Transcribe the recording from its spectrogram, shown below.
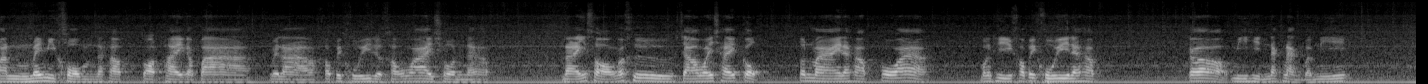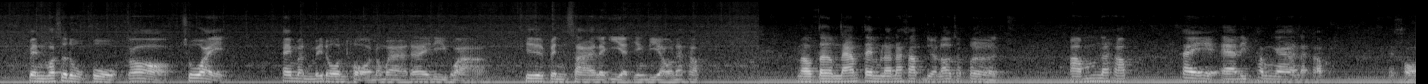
มันไม่มีคมนะครับ ปลอดภัยกับปลาเวลาเขาไปคุยหรือเขาว่ายชนนะครับ ไหนสองก็คือจะเอาไว้ใช้กบต้นไม้นะครับ เพราะว่าบางทีเขาไปคุยนะครับ ก็มีหินหนักๆแบบนี้ เป็นวัสดุปลูกก็ช่วยให้มันไม่โดนถอนออกมาได้ดีกว่า ที่เป็นทรายละเอียดอย่างเดียวนะครับ เราเติมน้ำเต็มแล้วนะครับ เดี๋ยวเราจะเปิดปั๊มนะครับ ให้แอร์ลิฟทำงานนะครับขอ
